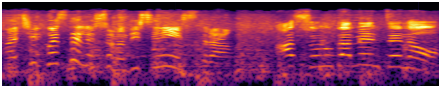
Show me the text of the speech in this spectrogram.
Ma i 5 Stelle sono di sinistra? Assolutamente no.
